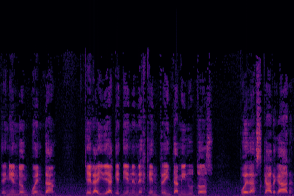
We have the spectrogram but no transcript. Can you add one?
teniendo en cuenta que la idea que tienen es que en 30 minutos puedas cargar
